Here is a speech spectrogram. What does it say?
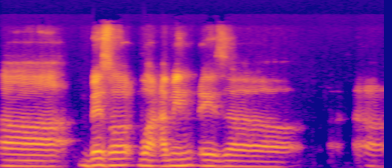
uh based on what i mean is uh, uh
